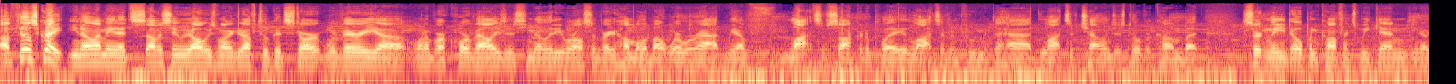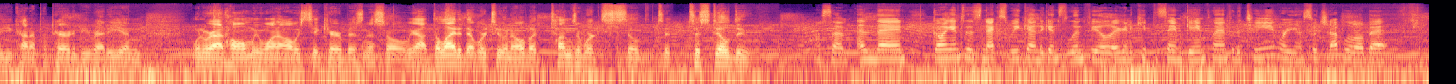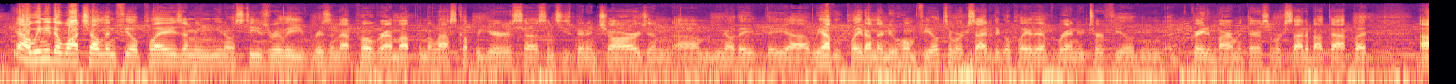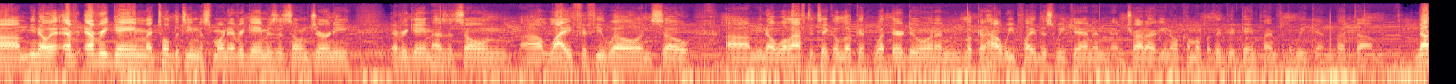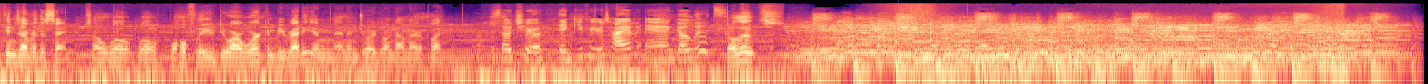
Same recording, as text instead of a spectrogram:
Uh, it feels great. You know, I mean, it's obviously we always want to get off to a good start. We're very, uh, one of our core values is humility. We're also very humble about where we're at. We have lots of soccer to play, lots of improvement to have, lots of challenges to overcome. But certainly to open conference weekend, you know, you kind of prepare to be ready. And when we're at home, we want to always take care of business. So yeah, delighted that we're 2 0, but tons of work still, to, to still do. Awesome. And then going into this next weekend against Linfield, are you going to keep the same game plan for the team or are you going to switch it up a little bit? Yeah, we need to watch how Linfield plays. I mean, you know, Steve's really risen that program up in the last couple years uh, since he's been in charge, and um, you know, they they uh, we haven't played on their new home field, so we're excited to go play. They have a brand new turf field and a great environment there, so we're excited about that. But um, you know, every, every, game, I told the team this morning, every game is its own journey. Every game has its own uh, life, if you will. And so, um, you know, we'll have to take a look at what they're doing and look at how we play this weekend and, and try to, you know, come up with a good game plan for the weekend. But um, nothing's ever the same. So we'll, we'll, we'll hopefully do our work and be ready and, and enjoy going down there to play. So true. Thank you for your time and go Lutes. Go Lutes.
